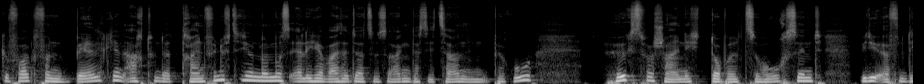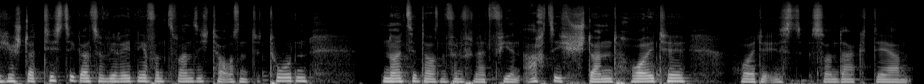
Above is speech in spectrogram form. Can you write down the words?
gefolgt von Belgien 853 und man muss ehrlicherweise dazu sagen, dass die Zahlen in Peru höchstwahrscheinlich doppelt so hoch sind wie die öffentliche Statistik. Also wir reden hier von 20.000 Toten. 19.584 Stand heute. Heute ist Sonntag, der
